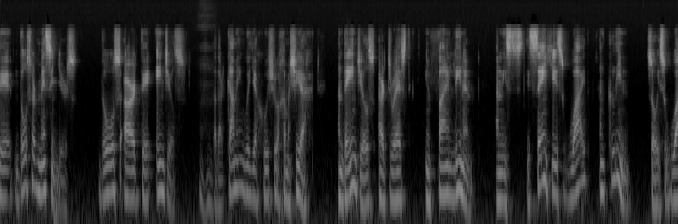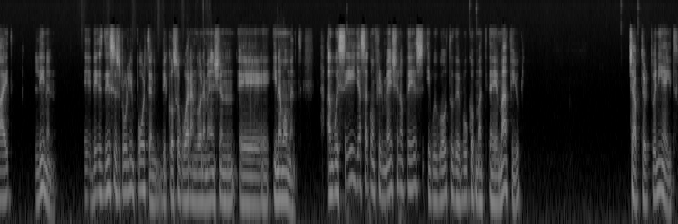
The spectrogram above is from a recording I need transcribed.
uh, those are messengers. Those are the angels mm-hmm. that are coming with Yahushua HaMashiach. And the angels are dressed in fine linen. And it's, it's saying he is white and clean. So it's white linen. this, this is really important because of what I'm going to mention uh, in a moment. And we see just a confirmation of this if we go to the book of Matthew, chapter 28.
